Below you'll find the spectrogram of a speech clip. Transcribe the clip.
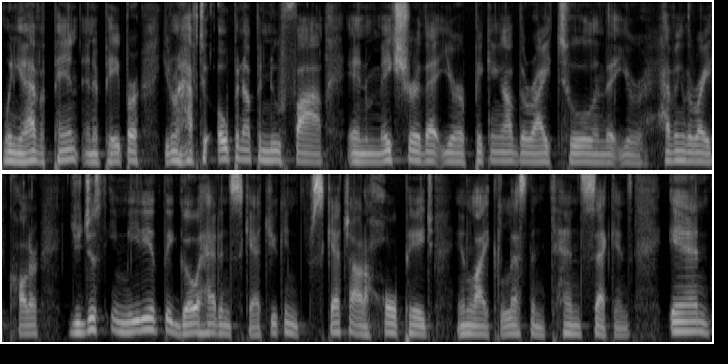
when you have a pen and a paper, you don't have to open up a new file and make sure that you're picking up the right tool and that you're having the right color. You just immediately go ahead and sketch. You can sketch out a whole page in like less than 10 seconds. And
